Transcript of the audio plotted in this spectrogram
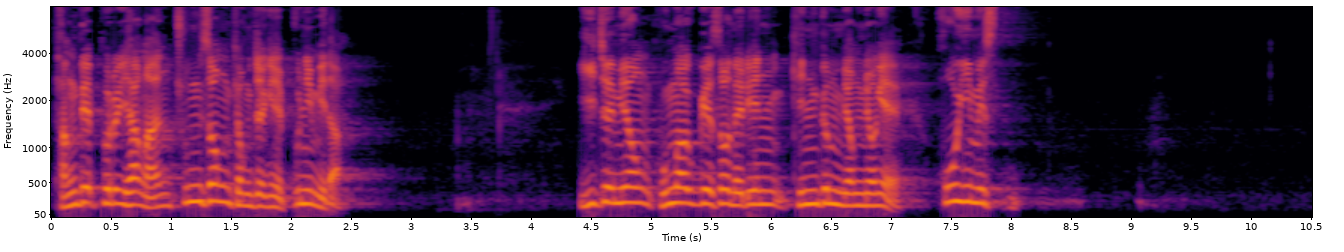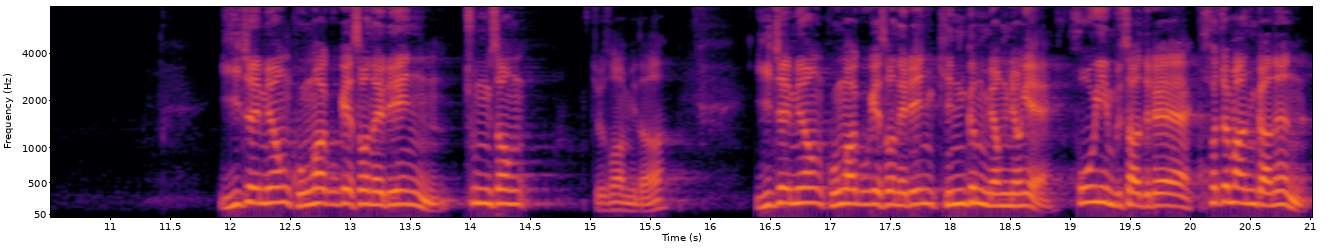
당대표를 향한 충성 경쟁일 뿐입니다. 이재명 공화국에서 내린 긴급 명령에 호위미 이재명 공화국에서 내린 충성 죄송합니다. 이재명 공화국에서 내린 긴급 명령에 호위 무사들의 커져만 가는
